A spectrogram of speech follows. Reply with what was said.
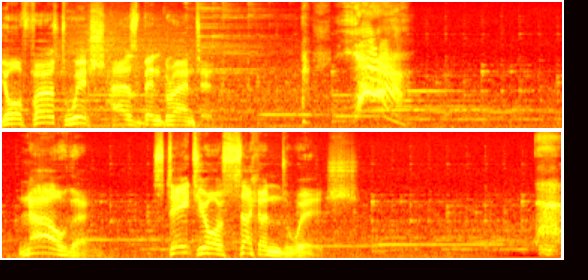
Your first wish has been granted. Yeah! Now then, state your second wish. Uh,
